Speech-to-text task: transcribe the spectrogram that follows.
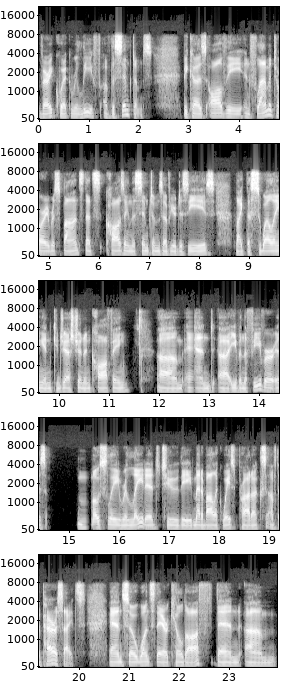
very quick relief of the symptoms because all the inflammatory response that's causing the symptoms of your disease like the swelling and congestion and coughing um, and uh, even the fever is mostly related to the metabolic waste products of the parasites. And so once they're killed off then um,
